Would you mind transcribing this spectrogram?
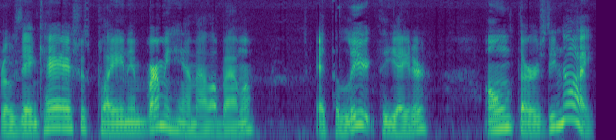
Rosanne Cash was playing in Birmingham, Alabama at the Lyric Theater on Thursday night.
